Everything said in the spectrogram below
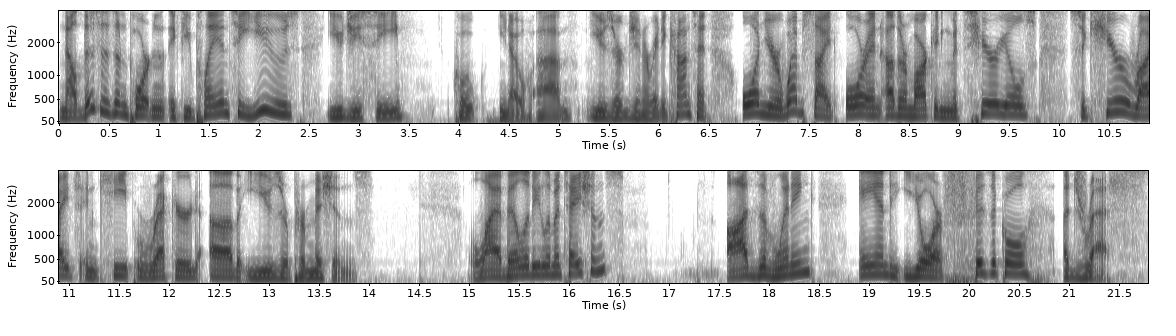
Now, this is important if you plan to use UGC quote, you know, um, user generated content on your website or in other marketing materials, secure rights, and keep record of user permissions. Liability limitations, odds of winning, and your physical address.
